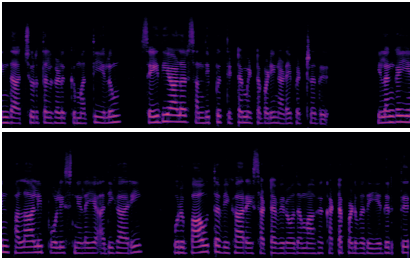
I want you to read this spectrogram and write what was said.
இந்த அச்சுறுத்தல்களுக்கு மத்தியிலும் செய்தியாளர் சந்திப்பு திட்டமிட்டபடி நடைபெற்றது. இலங்கையின் பலாலி போலீஸ் நிலைய அதிகாரி ஒரு பௌத்த விகாரை சட்டவிரோதமாக கட்டப்படுவதை எதிர்த்து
